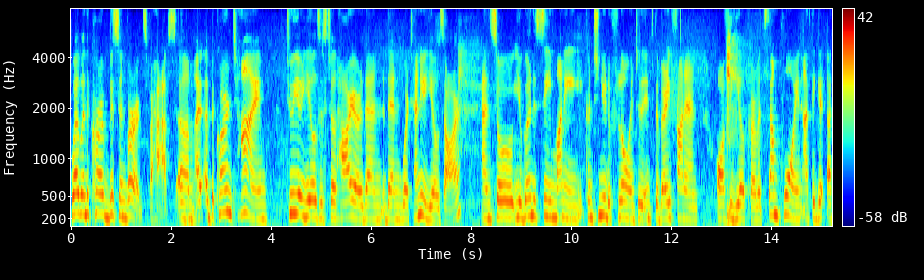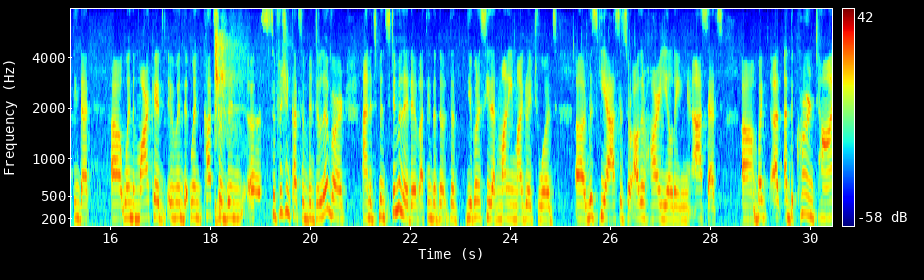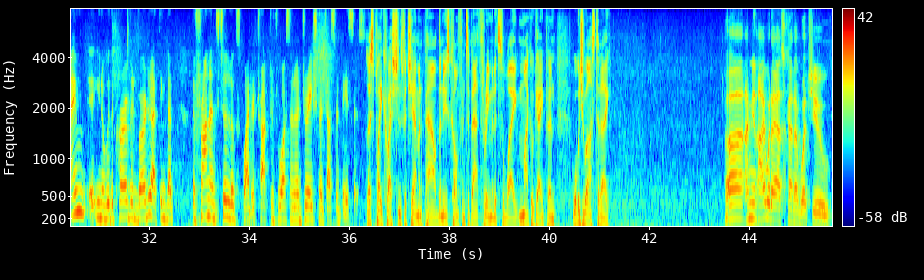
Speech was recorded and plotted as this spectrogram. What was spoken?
Well, when the curve disinverts, perhaps. Um, at, the current time, two-year yields is still higher than than where ten-year yields are, and so you're going to see money continue to flow into into the very front end of the yield curve. At some point, I think it, I think that uh, when the market, when, the, when cuts have been, uh, sufficient cuts have been delivered and it's been stimulative, I think that the, the, you're going to see that money migrate towards uh, risky assets or other higher yielding assets. Uh, but at, at, the current time, eh, you know, with the curve inverted, I think that the front end still looks quite attractive to us on a duration adjusted basis. Let's play questions for Chairman Powell. The news conference about three minutes away. Michael Gapen, what would you ask today? Uh, I mean, I would ask kind of what you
